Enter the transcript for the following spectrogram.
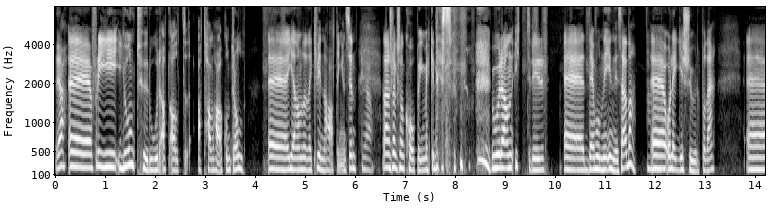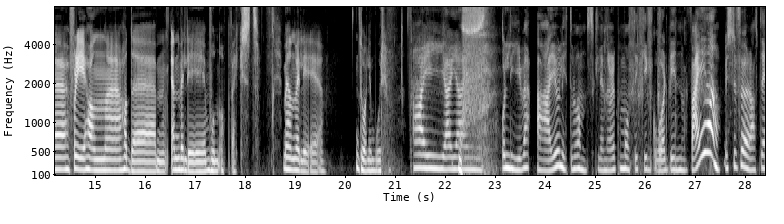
Ja. Eh, fordi Jon tror at, alt, at han har kontroll. Uh, gjennom denne kvinnehatingen sin. Ja. Det er en slags sånn coping mechanism hvor han ytrer eh, det vonde inni seg, da. Eh, og legger skjul på det. Eh, fordi han eh, hadde mm, en veldig vond oppvekst med en veldig dårlig mor. Ai, ai, ai. Og livet er jo litt vanskelig når det på en måte ikke går din vei, da. Hvis du føler at det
